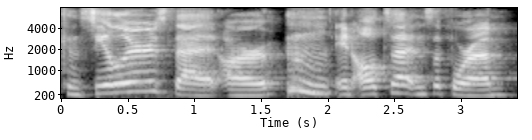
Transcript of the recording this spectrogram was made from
concealers that are in Ulta and Sephora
